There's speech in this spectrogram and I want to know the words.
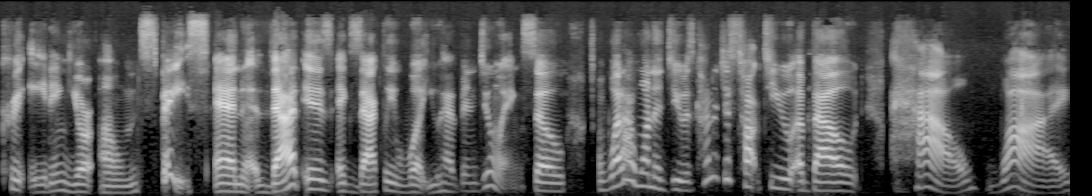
creating your own space, and that is exactly what you have been doing. So, what I want to do is kind of just talk to you about how, why,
